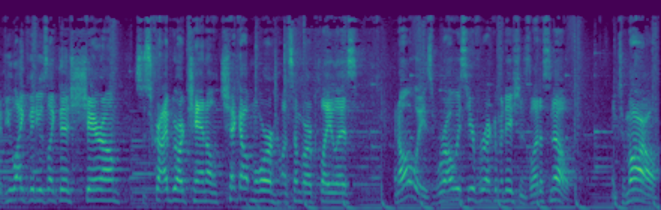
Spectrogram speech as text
If you like videos like this, share them, subscribe to our channel, check out more on some of our playlists. And always, we're always here for recommendations. Let us know. And tomorrow,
